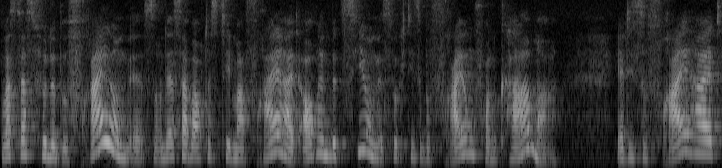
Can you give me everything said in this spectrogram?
was das für eine Befreiung ist und deshalb auch das Thema Freiheit, auch in Beziehungen, ist wirklich diese Befreiung von Karma. Ja, diese Freiheit,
